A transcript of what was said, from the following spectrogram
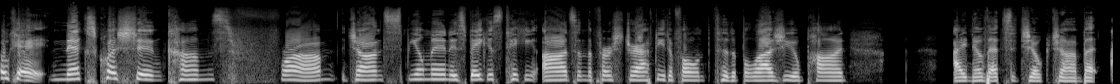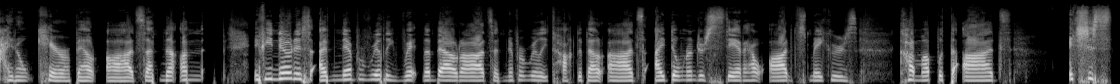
okay, next question comes from John Spielman. Is Vegas taking odds on the first draftee to fall into the Bellagio pond? I know that's a joke, John, but I don't care about odds. I've not, I'm, if you notice, I've never really written about odds. I've never really talked about odds. I don't understand how odds makers come up with the odds. It's just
